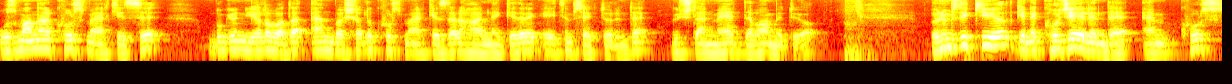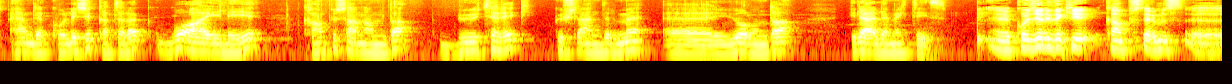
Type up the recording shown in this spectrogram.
uzmanlar kurs merkezi bugün Yalova'da en başarılı kurs merkezleri haline gelerek eğitim sektöründe güçlenmeye devam ediyor. Önümüzdeki yıl yine Kocaeli'nde hem kurs hem de koleji katarak bu aileyi kampüs anlamda büyüterek güçlendirme yolunda ilerlemekteyiz. E, Kocaeli'deki kampüslerimiz e,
